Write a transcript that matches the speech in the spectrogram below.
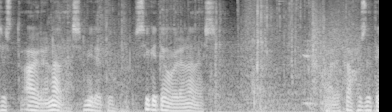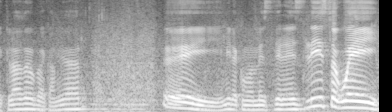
Es esto. Ah, granadas. Mira tú. Sí que tengo granadas. Vale, tajos de teclado para cambiar. ¡Ey! Mira cómo me deslizo, güey.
